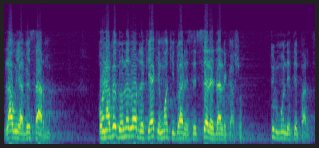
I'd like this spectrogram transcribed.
là où il y avait Sarma. On avait donné l'ordre qu'il n'y a que moi qui dois rester seul dans le cachot. Tout le monde était parti.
